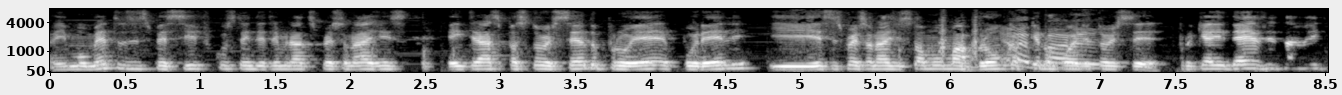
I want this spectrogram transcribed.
em momentos específicos, tem determinados personagens, entre aspas, torcendo por ele, por ele e esses personagens tomam uma bronca porque não pode torcer. Porque a ideia é exatamente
